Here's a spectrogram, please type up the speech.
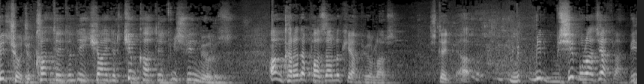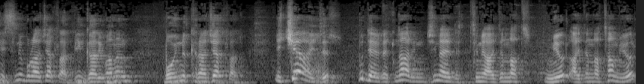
Bir çocuk katledildi iki aydır kim katletmiş bilmiyoruz. Ankara'da pazarlık yapıyorlar. İşte bir, bir şey bulacaklar. Birisini bulacaklar. Bir garibanın boynunu kıracaklar. İki aydır bu devlet Narin cinayetini aydınlatmıyor, aydınlatamıyor.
